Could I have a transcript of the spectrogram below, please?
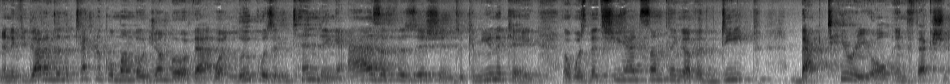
And if you got into the technical mumbo jumbo of that, what Luke was intending as a physician to communicate was that she had something of a deep bacterial infection.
